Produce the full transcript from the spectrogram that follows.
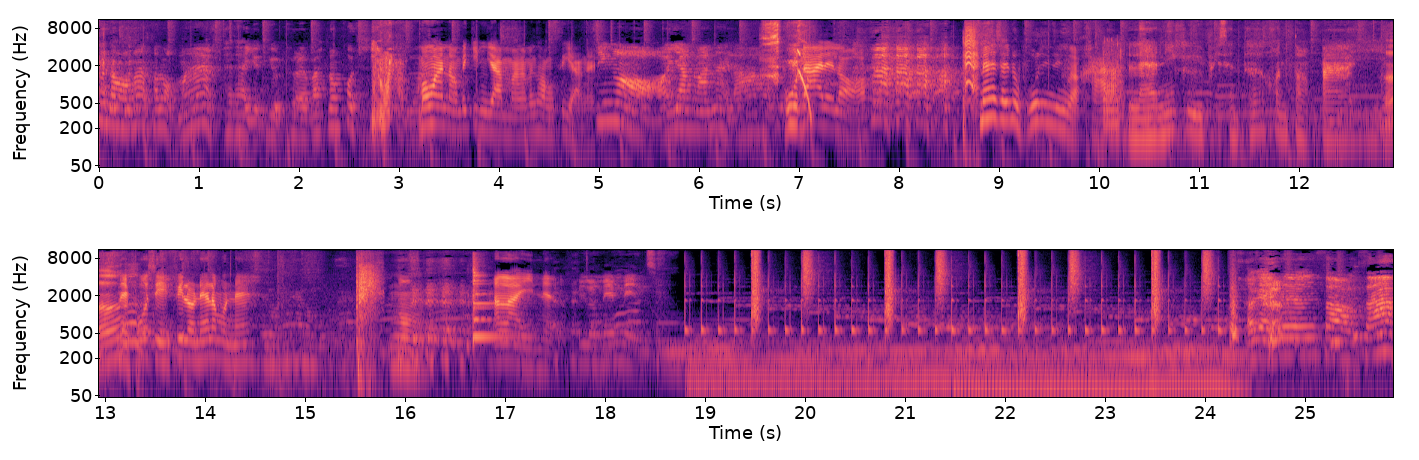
คือน้องอะตลกมากถ่ายๆหยุดหยุดๆคืออะไรปะน้องปวดขี้เมื่อวานน้องไปกินยำมาแล้วมันท้องเสียไง จริงเหรอยำร้านไหนเล่าพูดได้เลยเหรอ แม่ใช้หนูพูดจริงๆเหรอคะ และนี่คือพรีเซนเตอร์คนต่อไปไหนพูดสิ pherone ละมุนแน่งง อะไรเนี่ย pherone เมนโอเคหนึ่งสองสาม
